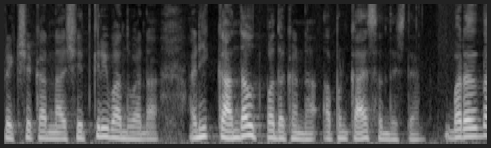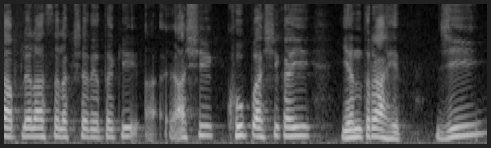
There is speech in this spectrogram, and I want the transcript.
प्रेक्षकांना शेतकरी बांधवांना आणि कांदा उत्पादकांना आपण काय संदेश द्याल? बऱ्याचदा आपल्याला असं लक्षात येतं की अशी खूप अशी काही यंत्र आहेत जी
